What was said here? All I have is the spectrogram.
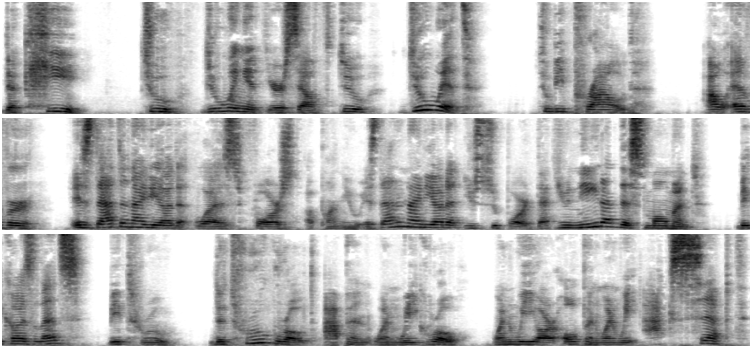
the key to doing it yourself, to do it, to be proud. However, is that an idea that was forced upon you? Is that an idea that you support, that you need at this moment? Because let's be true. The true growth happens when we grow when we are open, when we accept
